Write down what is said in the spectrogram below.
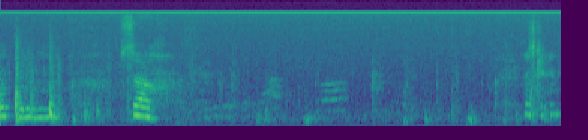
So, let's get into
